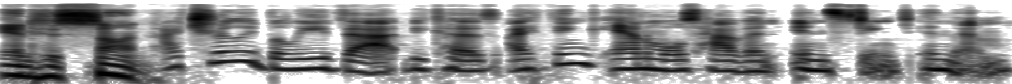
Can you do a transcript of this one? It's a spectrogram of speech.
and his son. I truly believe that because I think animals have an instinct in them.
